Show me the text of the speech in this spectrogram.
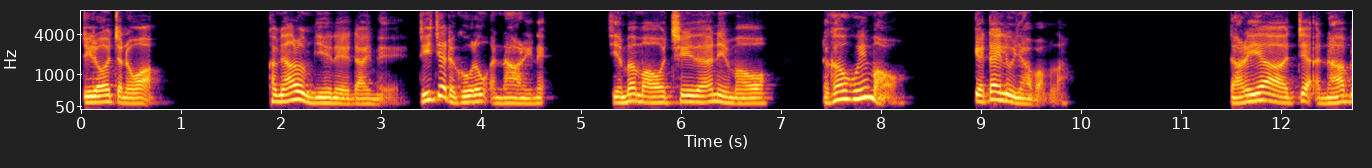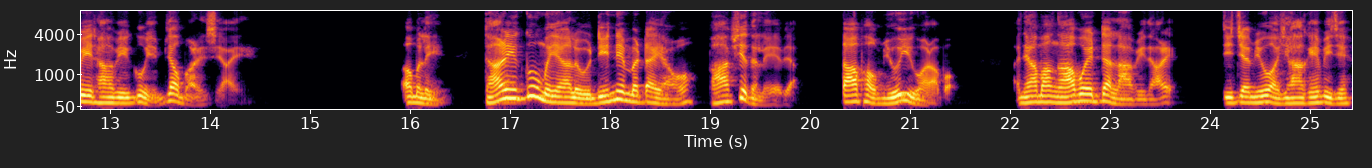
ဒီတော့ကျွန်တော်ကခမားတို့မြင်တဲ့အတိုင်းပဲဒီချက်တကူလုံးအနာတွေနဲ့ရင်ဘက်မှာရောခြေသန်းနေမှာရောတကောက်ဝင်းမှာရောကဲတိုက်လို့ရပါမလားဒါတွေကကြက်အနာပေးထားပြီးကိုရင်ပျောက်ပါတယ်ဆရာကြီးအမလေး ဒါတွေကုမရလို့ဒီနှစ်မတက်ရအောင်ဘာဖြစ်တယ်လဲဗျတားဖောက်မျိုးယူရတာပေါ့အညာမှာငါးပွဲတက်လာပြီဒါတဲ့ဒီကြက်မျိုးကရာခဲပြီချင်း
